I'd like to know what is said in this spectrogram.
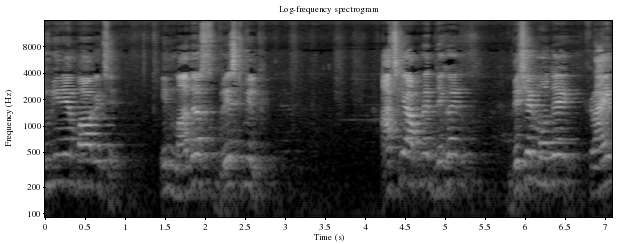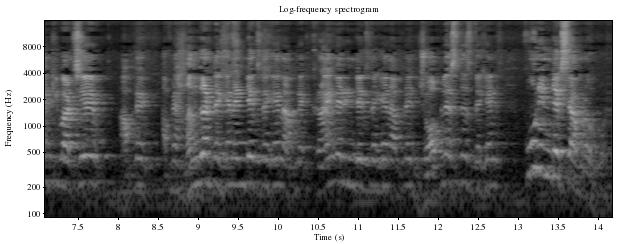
ইউরিনিয়াম পাওয়া গেছে ইন মাদার্স ব্রেস্ট মিল্ক আজকে আপনি দেখেন, দেশের মধ্যে ক্রাইম কি বাড়ছে? আপনি আপনি হাঙ্গার দেখেন ইন্ডেক্স দেখেন, আপনি ক্রাইমের ইন্ডেক্স দেখেন, আপনি জবলেসনেস দেখেন, কোন ইন্ডেক্সে আমরা উপরে?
